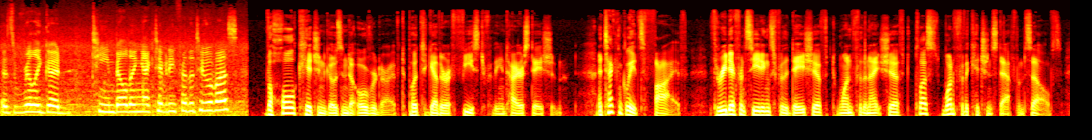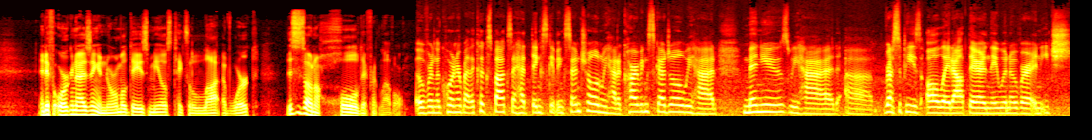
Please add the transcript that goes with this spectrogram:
it was really good team building activity for the two of us. The whole kitchen goes into overdrive to put together a feast for the entire station. And technically, it's five Three different seatings for the day shift, one for the night shift, plus one for the kitchen staff themselves. And if organizing a normal day's meals takes a lot of work, this is on a whole different level. Over in the corner by the cook's box, I had Thanksgiving Central, and we had a carving schedule. We had menus, we had uh, recipes all laid out there, and they went over. And each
